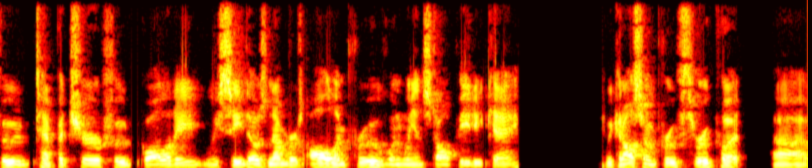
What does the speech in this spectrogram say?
food temperature, food quality. We see those numbers all improve when we install PDK. We can also improve throughput. Uh,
